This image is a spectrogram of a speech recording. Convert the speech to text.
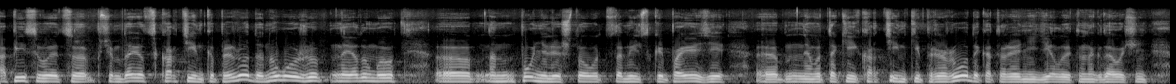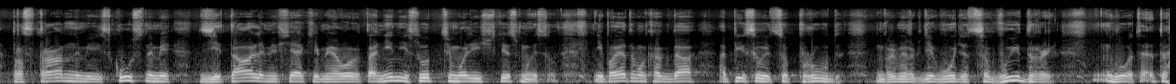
описываются, причем дается картинка природы, но вы уже, я думаю, э, поняли, что вот в тамильской поэзии э, вот такие картинки природы, которые они делают иногда очень пространными, искусными, с деталями всякими, вот, они несут символический смысл. И поэтому, когда описывается пруд, например, где водятся выдры, вот, это,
